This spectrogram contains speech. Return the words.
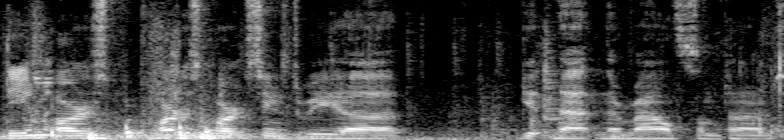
Damn it. Hardest, hardest part seems to be uh, getting that in their mouth sometimes.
